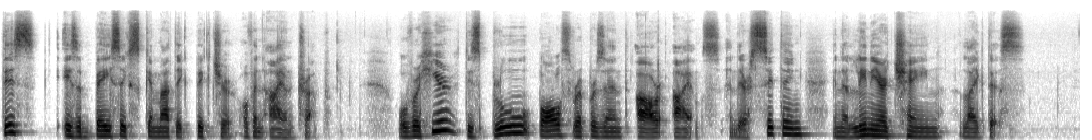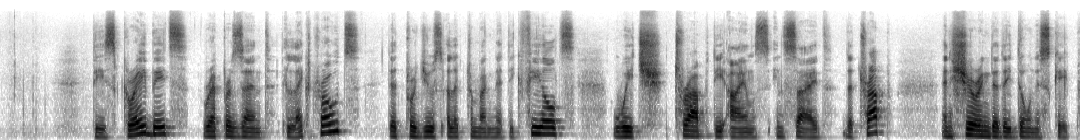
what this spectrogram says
This is a basic schematic picture of an ion trap. Over here, these blue balls represent our ions, and they're sitting in a linear chain like this. These gray bits represent electrodes, that produce electromagnetic fields which trap the ions inside the trap, ensuring that they don't escape.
